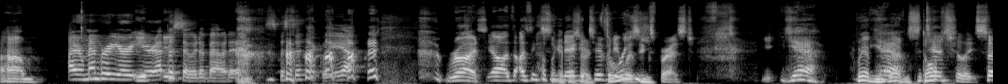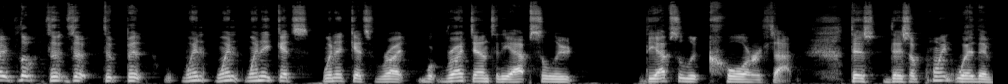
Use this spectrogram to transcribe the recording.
Um, I remember your, your it, episode it, about it specifically. Yeah. right. Yeah. I think some like negativity was expressed. Yeah, we haven't, yeah, we haven't potentially. So look, the, the the but when when when it gets when it gets right right down to the absolute the absolute core of that, there's there's a point where there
